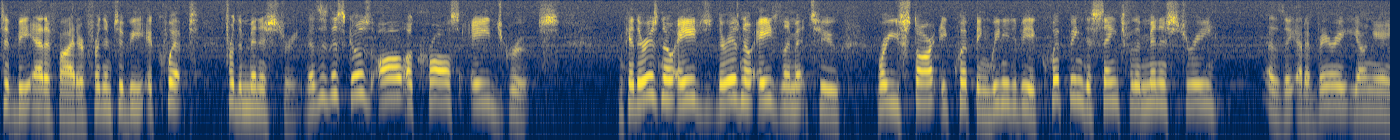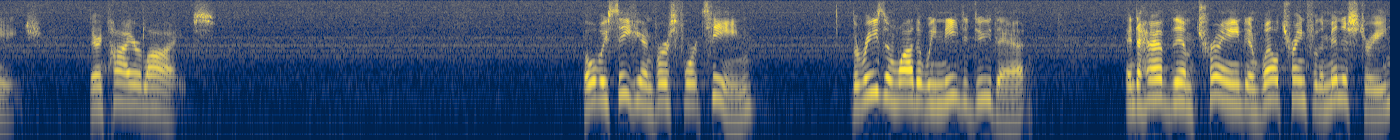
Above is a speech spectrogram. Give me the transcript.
to be edified or for them to be equipped for the ministry? This, this goes all across age groups. Okay, there is no age, there is no age limit to where you start equipping. We need to be equipping the saints for the ministry at a very young age, their entire lives. But what we see here in verse 14, the reason why that we need to do that and to have them trained and well trained for the ministry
